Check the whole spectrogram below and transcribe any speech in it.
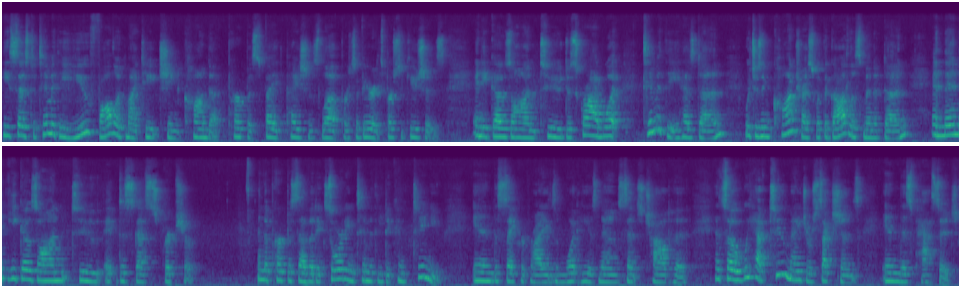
he says to Timothy, You followed my teaching, conduct, purpose, faith, patience, love, perseverance, persecutions. And he goes on to describe what Timothy has done, which is in contrast with the godless men have done. And then he goes on to discuss Scripture and the purpose of it, exhorting Timothy to continue in the sacred writings and what he has known since childhood. And so we have two major sections in this passage.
